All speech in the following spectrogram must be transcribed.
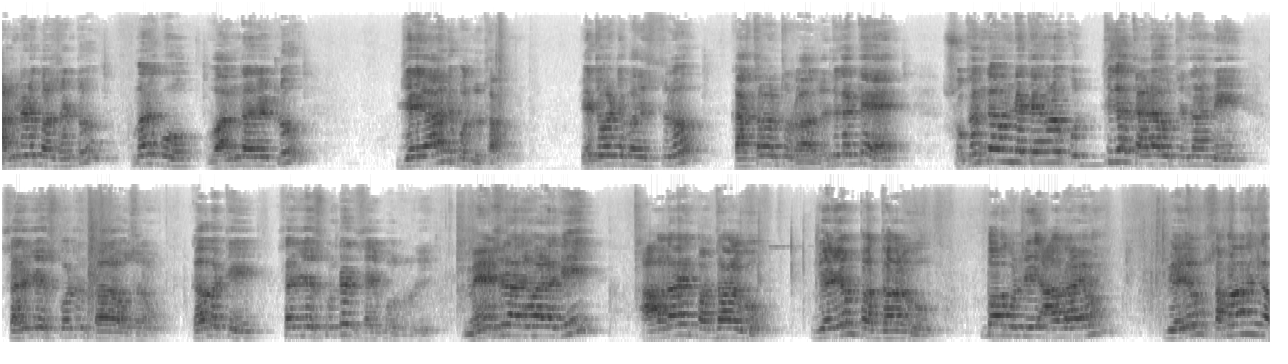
హండ్రెడ్ పర్సెంట్ మనకు వంద రెట్లు జయాన్ని పొందుతాం. ఎటువంటి పరిస్థితుల్లో కష్టమంటూ రాదు. ఎందుకంటే సుఖంగా ఉండే టైంలో కొద్దిగా తేడా వచ్చిన దాన్ని సరి చేసుకోవడం చాలా అవసరం. కాబట్టి సరి చేసుకుంటే అది సరిపోతుంది. మేషరాశి వాళ్ళకి ఆదాయం పద్నాలుగు వ్యయం పద్నాలుగు. బాగుంది ఆదాయం వ్యయం సమానంగా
